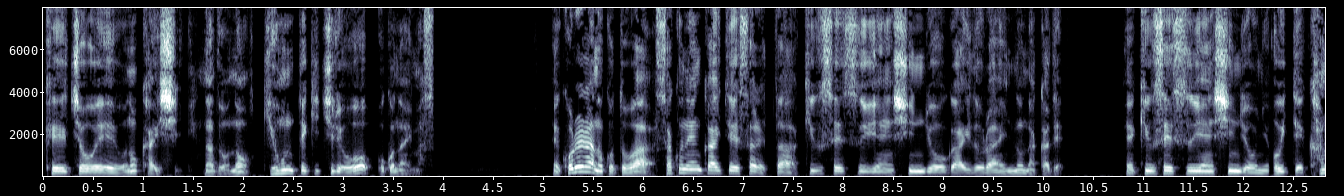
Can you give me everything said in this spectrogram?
経腸栄養の開始などの基本的治療を行います。これらのことは昨年改定された急性膵炎診療ガイドラインの中で、急性膵炎診療において必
